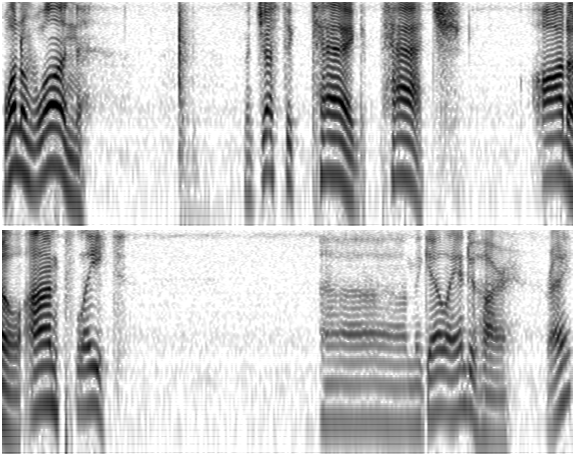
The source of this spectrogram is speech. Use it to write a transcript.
1 of 1. Majestic tag, patch, auto, on plate. Uh, Miguel Andujar, right?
